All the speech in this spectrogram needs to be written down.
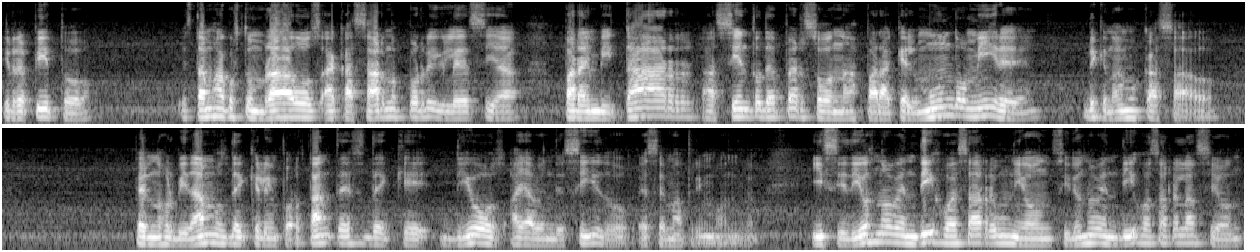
Y repito, estamos acostumbrados a casarnos por la iglesia para invitar a cientos de personas para que el mundo mire de que nos hemos casado. Pero nos olvidamos de que lo importante es de que Dios haya bendecido ese matrimonio. Y si Dios no bendijo esa reunión, si Dios no bendijo esa relación,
